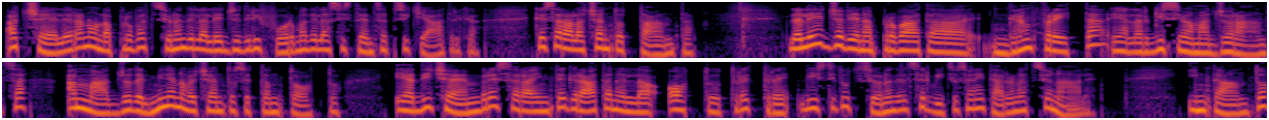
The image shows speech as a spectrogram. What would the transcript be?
accelerano l'approvazione della legge di riforma dell'assistenza psichiatrica, che sarà la 180. La legge viene approvata in gran fretta e a larghissima maggioranza a maggio del 1978 e a dicembre sarà integrata nella 833 di istituzione del Servizio Sanitario Nazionale. Intanto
